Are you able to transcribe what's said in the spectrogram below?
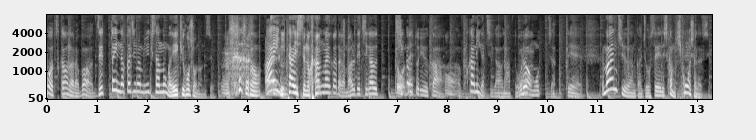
葉を使うならば、絶対中島みゆきさんの方が永久保証なんですよ。うんその 愛に対しての考え方がまるで違う、そうね違うというか、うん深みが違うなと俺は思っちゃって、まんじゅうなんか女性で、しかも既婚者ですよ。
